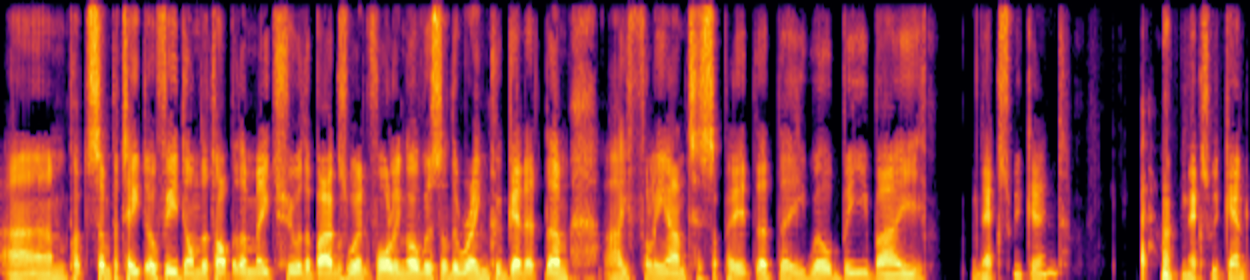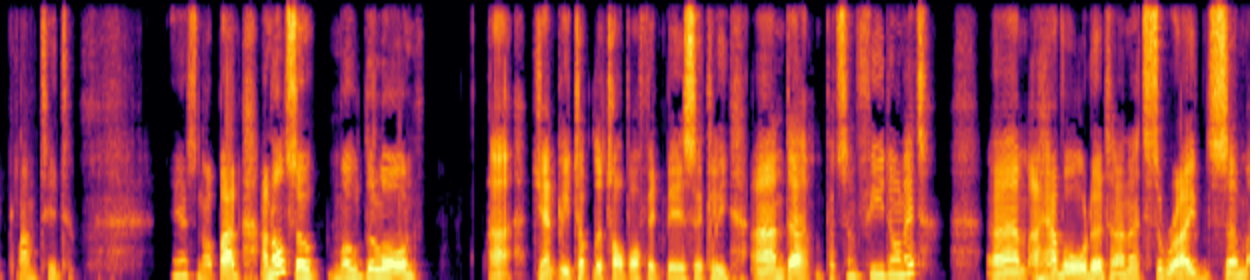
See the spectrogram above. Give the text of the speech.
um, put some potato feed on the top of them, made sure the bags weren't falling over so the rain could get at them. I fully anticipate that they will be by next weekend. next weekend planted. Yes, not bad. And also mowed the lawn. Uh, gently took the top off it basically and uh, put some feed on it. Um, I have ordered and it's arrived some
